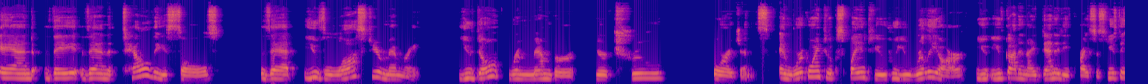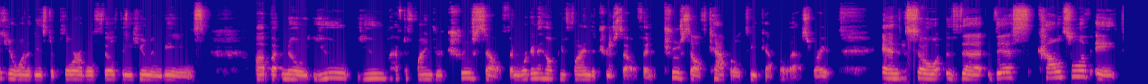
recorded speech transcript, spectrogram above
and they then tell these souls that you've lost your memory. You don't remember your true origins. And we're going to explain to you who you really are. You, you've got an identity crisis. You think you're one of these deplorable, filthy human beings. Uh, but no, you you have to find your true self, and we're going to help you find the true self, and true self, capital T, capital S, right? And so the this Council of Eight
